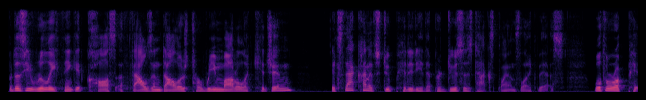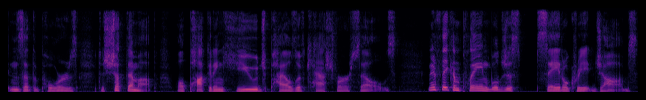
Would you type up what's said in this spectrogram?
but does he really think it costs $1,000 to remodel a kitchen? It's that kind of stupidity that produces tax plans like this. We'll throw a pittance at the poors to shut them up while pocketing huge piles of cash for ourselves. And if they complain, we'll just say it'll create jobs.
